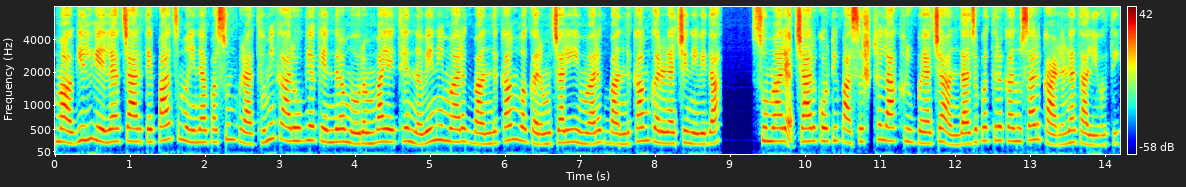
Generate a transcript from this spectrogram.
मागील गेल्या चार ते पाच महिन्यापासून प्राथमिक आरोग्य केंद्र मोरंबा येथे नवीन इमारत बांधकाम व कर्मचारी इमारत बांधकाम करण्याची निविदा सुमारे चार कोटी पासष्ट लाख रुपयाच्या अंदाजपत्रकानुसार काढण्यात आली होती.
